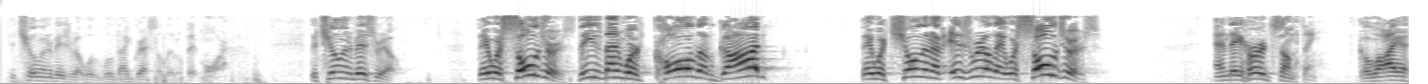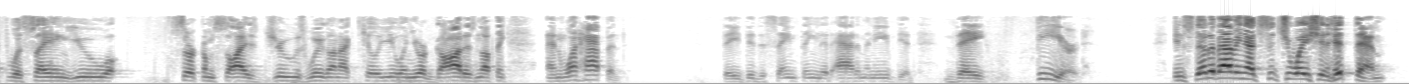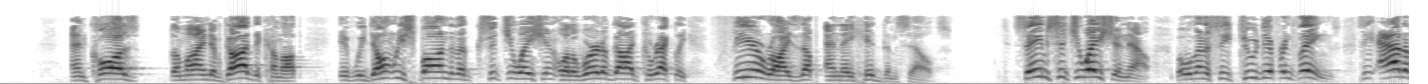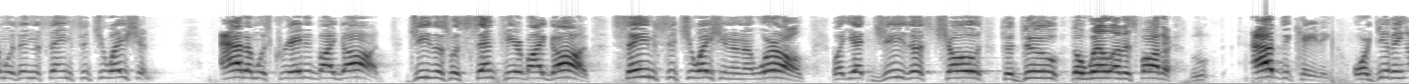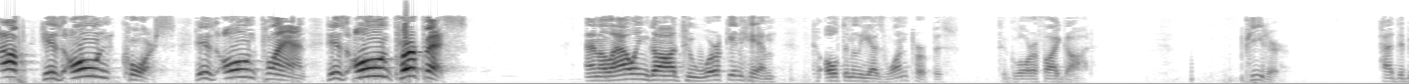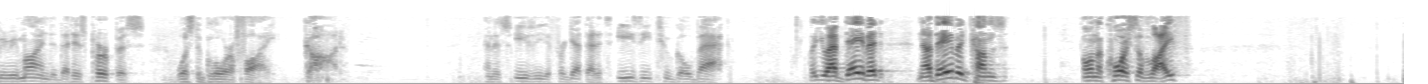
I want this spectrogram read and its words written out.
The children of Israel, we'll, we'll digress a little bit more. The children of Israel, they were soldiers. These men were called of God they were children of Israel, they were soldiers. And they heard something. Goliath was saying, You circumcised Jews, we're going to kill you, and your God is nothing. And what happened? They did the same thing that Adam and Eve did. They feared. Instead of having that situation hit them and cause the mind of God to come up, if we don't respond to the situation or the Word of God correctly, fear rises up and they hid themselves. Same situation now, but we're going to see two different things. See, Adam was in the same situation. Adam was created by God. Jesus was sent here by God. Same situation in the world, but yet Jesus chose to do the will of his Father, abdicating or giving up his own course, his own plan, his own purpose, and allowing God to work in him to ultimately he has one purpose to glorify God. Peter had to be reminded that his purpose was to glorify God. And it's easy to forget that. It's easy to go back. But you have David. Now, David comes on the course of life.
